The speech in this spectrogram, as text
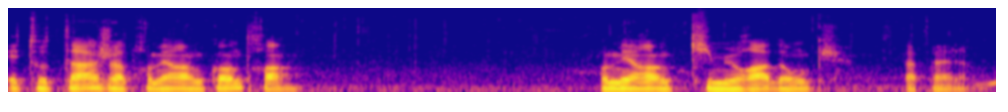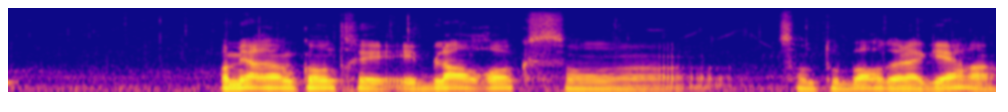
est otage à première rencontre. Première Kimura donc, s'appelle. Première rencontre et, Blanc Rock sont, euh, sont au bord de la guerre.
